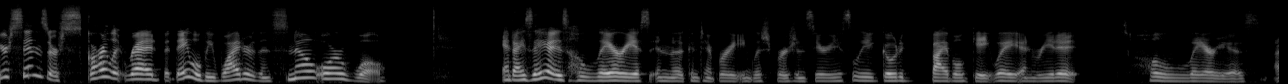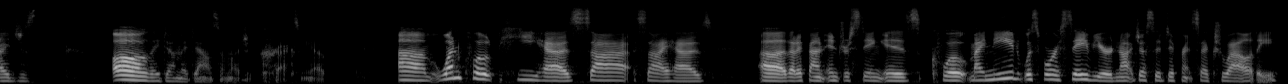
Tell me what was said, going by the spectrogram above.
Your sins are scarlet red, but they will be whiter than snow or wool. And Isaiah is hilarious in the contemporary English version. Seriously, go to Bible Gateway and read it. It's hilarious. I just, oh, they dumb it down so much. It cracks me up. Um, one quote he has, Sy, Sy has, uh, that I found interesting is, quote, My need was for a savior, not just a different sexuality.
